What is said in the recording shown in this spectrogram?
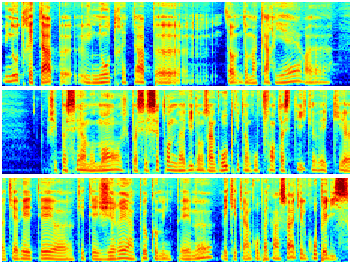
une autre étape une autre étape euh, dans, ma carrière euh, j'ai passé un moment j'ai passé sept ans de ma vie dans un groupe qui est un groupe fantastique avec qui avait été qui était géré un peu comme une PME mais qui était un groupe international qui est le groupe Elis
